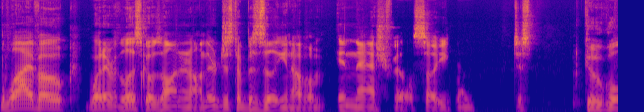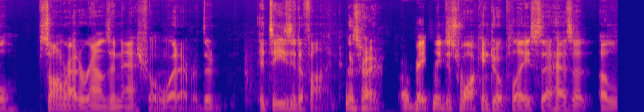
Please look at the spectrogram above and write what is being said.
live oak, whatever. The list goes on and on. There are just a bazillion of them in Nashville. So you can just Google songwriter rounds in Nashville, whatever. They're, it's easy to find. That's right. Or basically just walk into a place that has a, a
